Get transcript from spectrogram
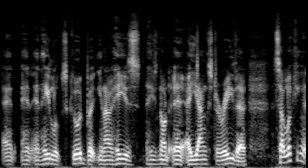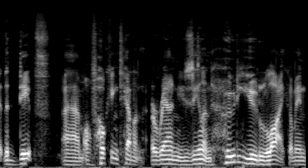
and and and he looks good, but you know he is he's not a, a youngster either. So looking at the depth um, of hooking talent around New Zealand, who do you like? I mean,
